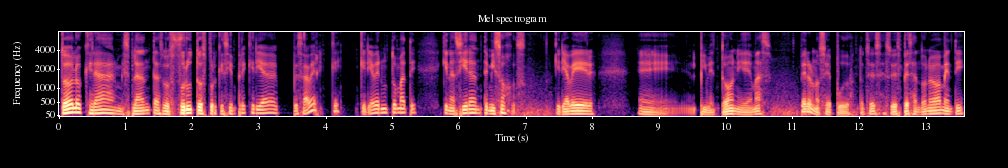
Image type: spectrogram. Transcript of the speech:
todo lo que eran mis plantas, los frutos, porque siempre quería, pues, saber qué. Quería ver un tomate que naciera ante mis ojos. Quería ver eh, el pimentón y demás, pero no se pudo. Entonces estoy empezando nuevamente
